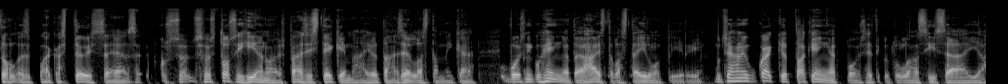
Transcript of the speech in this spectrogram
tuollaisessa paikassa töissä ja se, kun se, se olisi tosi hienoa, jos pääsisi tekemään jotain sellaista, mikä voisi niinku hengata ja haistella sitä ilmapiiriä. Mutta sehän niinku kaikki ottaa kengät pois heti, kun tullaan sisään ja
